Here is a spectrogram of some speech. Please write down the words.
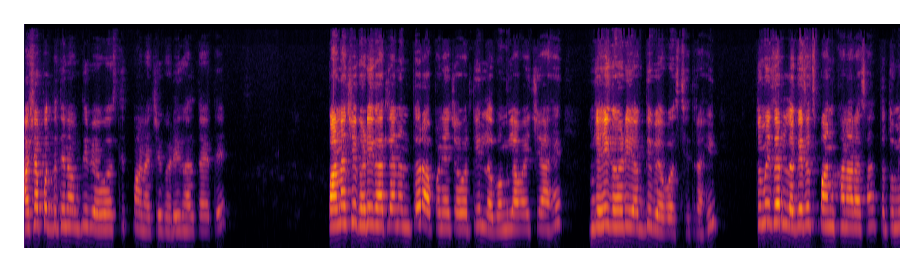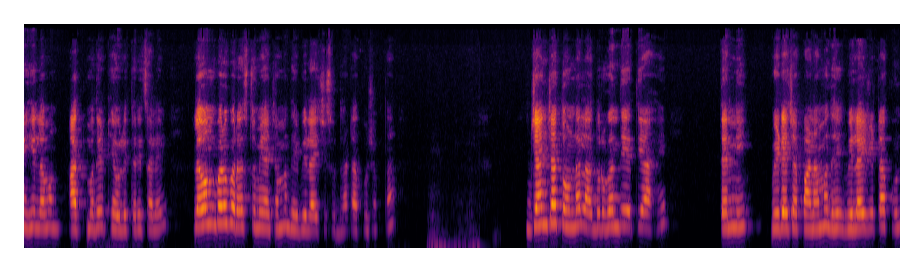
अशा पद्धतीने अगदी व्यवस्थित पानाची घडी घालता येते. पानाची घडी घातल्यानंतर आपण याच्यावरती लवंग लावायची आहे. म्हणजे ही घडी अगदी व्यवस्थित राहील. तुम्ही जर लगेचच पान खाणार असाल तर तुम्ही ही लवंग आतमध्ये ठेवली तरी चालेल. लवंग बरोबरच तुम्ही याच्यामध्ये विलायची सुद्धा टाकू शकता. ज्यांच्या तोंडाला दुर्गंधी येते आहे त्यांनी विड्याच्या पानामध्ये विलायची टाकून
